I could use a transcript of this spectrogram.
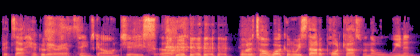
But uh, how good are our teams going? Jeez, oh, what a time! Why couldn't we start a podcast when they were winning?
